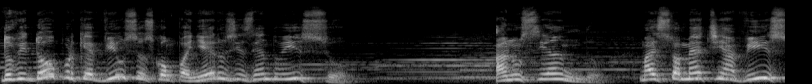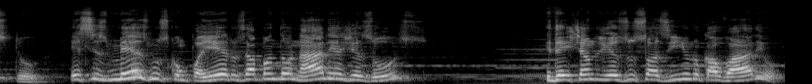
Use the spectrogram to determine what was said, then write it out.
Duvidou porque viu seus companheiros dizendo isso, anunciando. Mas Tomé tinha visto esses mesmos companheiros abandonarem a Jesus e deixando Jesus sozinho no Calvário.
